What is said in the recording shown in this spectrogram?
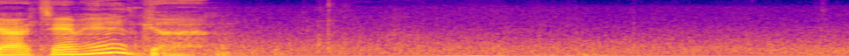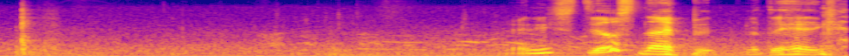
goddamn handgun. And he's still sniping with the handgun.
